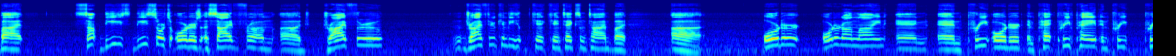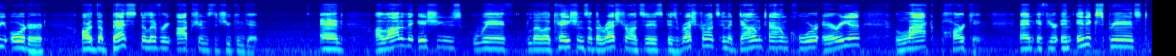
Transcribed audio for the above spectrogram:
But some these these sorts of orders, aside from uh, drive through, drive through can be can, can take some time, but uh, order ordered online and and pre-ordered and pe- prepaid and pre pre-ordered are the best delivery options that you can get. And a lot of the issues with the locations of the restaurants is is restaurants in the downtown core area lack parking. And if you're an inexperienced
